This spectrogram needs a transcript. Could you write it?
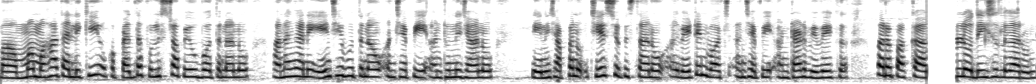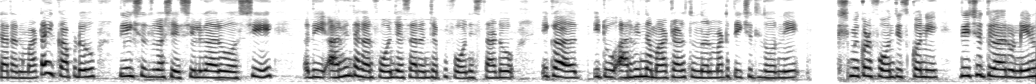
మా అమ్మ మహాతల్లికి ఒక పెద్ద ఫుల్ స్టాప్ ఇవ్వబోతున్నాను. అనగానే ఏం చేయబోతున్నావు? అని చెప్పి అంటుంది జాను. నేను చెప్పను. చేసి చూపిస్తాను. వెయిట్ అండ్ వాచ్ అని చెప్పి అంటాడు వివేక్. మరో పక్క లో దీక్షితులు గారు ఉంటారనమాట ఇక అప్పుడు దీక్షితులు గారు శశివులు గారు వచ్చి అది అరవింద గారు ఫోన్ చేశారని చెప్పి ఫోన్ ఇస్తాడు. ఇక ఇటు అరవింద మాట్లాడుతుందన్నమాట దీక్షితులతోని. లక్ష్మి కూడా ఫోన్ తీసుకొని దీక్షిత్ గారు నేను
